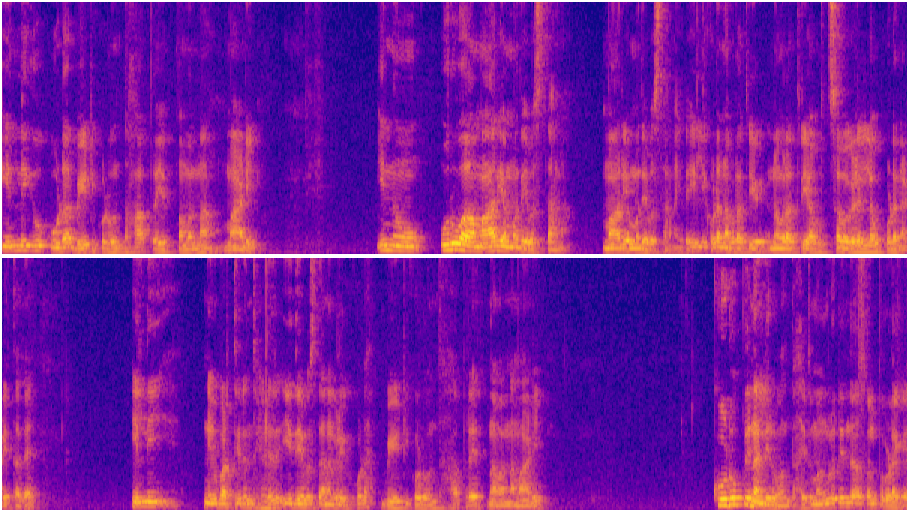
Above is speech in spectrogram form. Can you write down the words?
ಇಲ್ಲಿಗೂ ಕೂಡ ಭೇಟಿ ಕೊಡುವಂತಹ ಪ್ರಯತ್ನವನ್ನು ಮಾಡಿ. ಇನ್ನು ಉರುವ ಮಾರಿಯಮ್ಮ ದೇವಸ್ಥಾನ ಮಾರಿಯಮ್ಮ ದೇವಸ್ಥಾನ ಇದೆ. ಇಲ್ಲಿ ಕೂಡ ನವರಾತ್ರಿ, ನವರಾತ್ರಿಯ ಉತ್ಸವಗಳೆಲ್ಲವೂ ಕೂಡ ನಡೀತದೆ. ಇಲ್ಲಿ ನೀವು ಬರ್ತೀರಿ ಅಂತ ಹೇಳಿದರೆ ಈ ದೇವಸ್ಥಾನಗಳಿಗೂ ಕೂಡ ಭೇಟಿ ಕೊಡುವಂತಹ ಪ್ರಯತ್ನವನ್ನು ಮಾಡಿ. ಕುಡುಪಿನಲ್ಲಿರುವಂತಹ ಇದು ಮಂಗಳೂರಿಂದ ಸ್ವಲ್ಪ ಒಳಗೆ,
